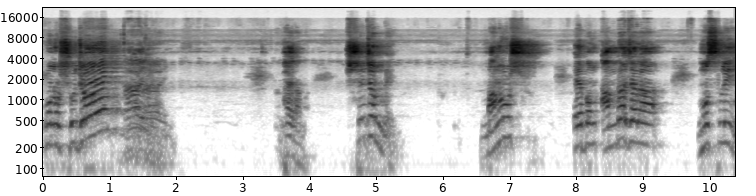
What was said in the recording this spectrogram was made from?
কোনো সুযোগ ভাইরা আমার। সেজন্যে মানুষ এবং আমরা যারা মুসলিম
